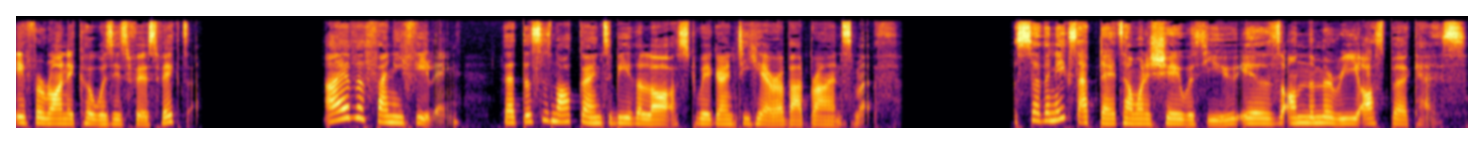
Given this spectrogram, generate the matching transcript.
if Veronica was his first victim? I have a funny feeling that this is not going to be the last we're going to hear about Brian Smith. So, the next update I want to share with you is on the Marie Ostberg case.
